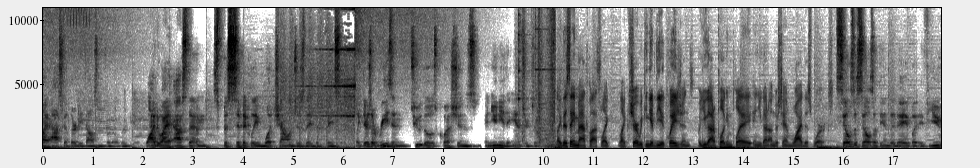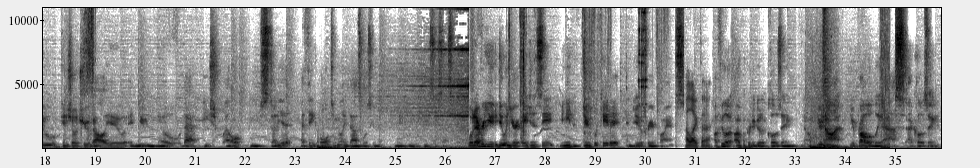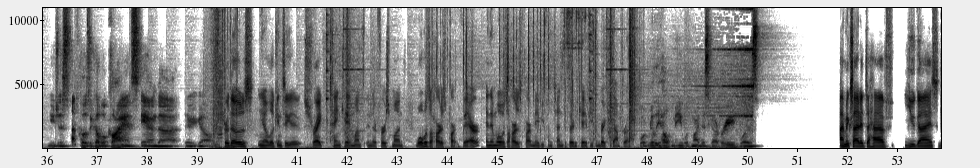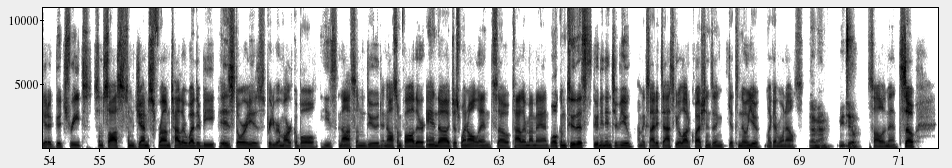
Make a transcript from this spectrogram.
I ask a 30,000 foot overview? Why do I ask them specifically what challenges they've been facing? Like there's a reason to those questions and you need the answer to that. Like this ain't math class. Like like sure we can give the equations, but you got to plug and play and you got to understand why this works. Sales is sales at the end of the day, but if you can show true value and you know that niche well and you study it, I think ultimately that's what's going to make you be successful. Whatever you do in your agency, you need to duplicate it and do it for your clients. I like that. I feel like I'm pretty good at closing. No, you're not. You're probably ass at closing. You just close a couple of clients and uh, there you go. For those, you know, looking to strike 10K a month in their first month, what was the hardest part there? And then what was the hardest part maybe from 10 to 30K if you can break it down for us? What really helped me with my discovery was I'm excited to have you guys get a good treat, some sauce, some gems from Tyler Wetherbee. His story is pretty remarkable. He's an awesome dude, an awesome father, and uh, just went all in. So, Tyler, my man, welcome to this student interview. I'm excited to ask you a lot of questions and get to know you like everyone else. Yeah, man. Me too. Solid, man. So,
